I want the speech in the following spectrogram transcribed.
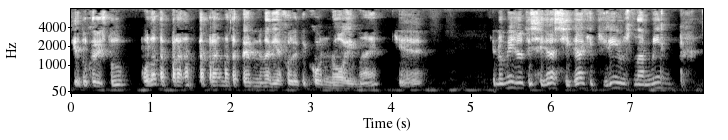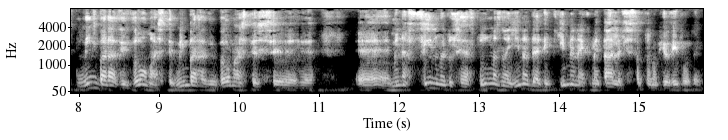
και του Χριστού πολλά τα, πράγματα, τα πράγματα παίρνουν ένα διαφορετικό νόημα ε, και, και νομίζω ότι σιγά σιγά και κυρίως να μην, μην παραδιδόμαστε, μην παραδιδόμαστε σε, ε, μην αφήνουμε τους εαυτούς μας να γίνονται αντικείμενα εκμετάλλευσης από τον οποιοδήποτε.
